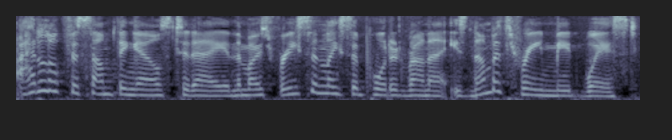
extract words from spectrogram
I had to look for something else today. And the most recently supported runner is number three, Midwest.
